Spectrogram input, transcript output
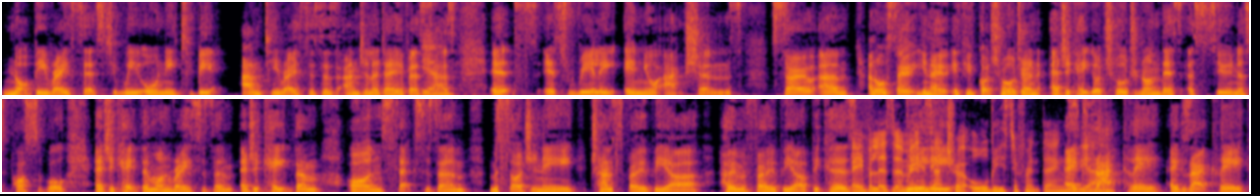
not be racist. We all need to be anti-racist as Angela Davis yeah. says. It's it's really in your actions. So um and also, you know, if you've got children, educate your children on this as soon as possible. Educate them on racism, educate them on sexism, misogyny, transphobia, homophobia because ableism, really, etc., all these different things. Exactly, yeah. exactly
